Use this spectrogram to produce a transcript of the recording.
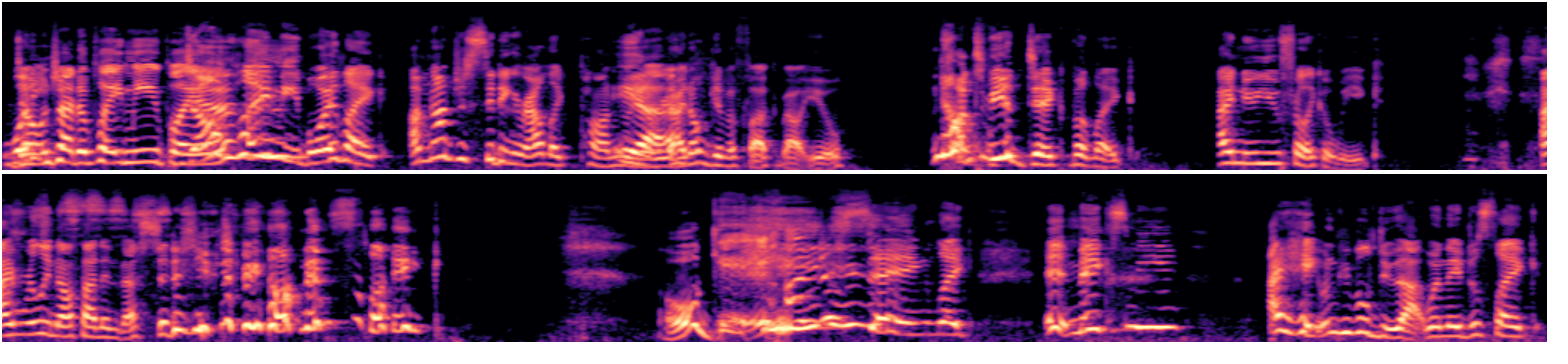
don't do try to play me, player. don't play me, boy. Like, I'm not just sitting around like pondering. Yeah. I don't give a fuck about you. Not to be a dick, but like, I knew you for like a week. I'm really not that invested in you, to be honest. Like, Okay. I'm just saying, like, it makes me. I hate when people do that when they just like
